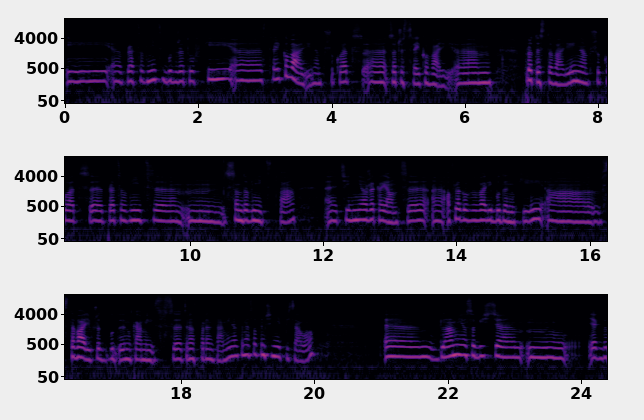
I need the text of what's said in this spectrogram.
i e, pracownicy budżetówki e, strajkowali, na przykład, to znaczy strajkowali, protestowali, na przykład pracownicy mm, sądownictwa, ci nieorzekający, oflagowywali budynki, stawali przed budynkami z transparentami, natomiast o tym się nie pisało. Dla mnie osobiście mm, jakby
